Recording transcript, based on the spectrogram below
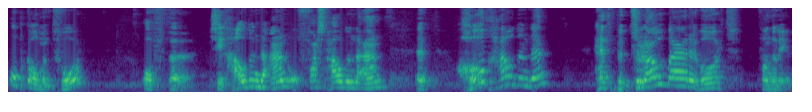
opkomend voor. Of uh, zich houdende aan, of vasthoudende aan. Uh, hooghoudende het betrouwbare woord van de leer.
